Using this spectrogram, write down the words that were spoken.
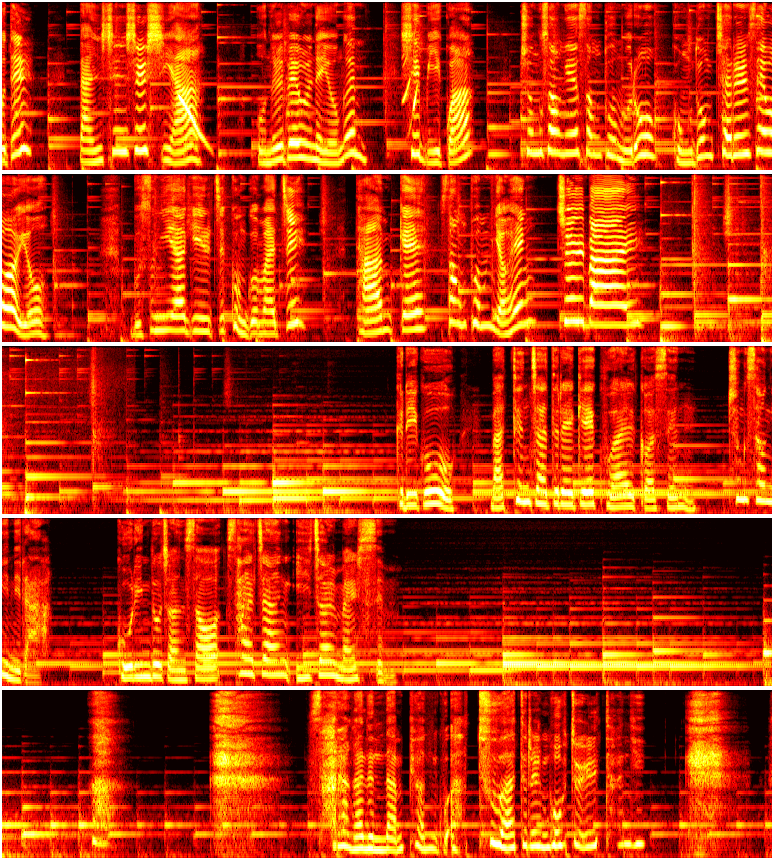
친구들. 난 신실 씨야. 오늘 배울 내용은 12과 충성의 성품으로 공동체를 세워요. 무슨 이야기일지 궁금하지? 다 함께 성품 여행 출발! 그리고 맡은 자들에게 구할 것은 충성이니라. 고린도전서 4장 2절 말씀. 사랑하는 남편과 두 아들을 모두 잃다니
